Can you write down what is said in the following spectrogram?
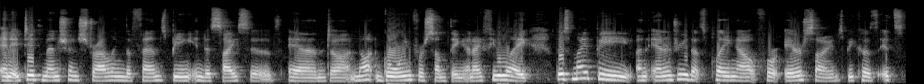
and it did mention straddling the fence, being indecisive, and uh, not going for something. And I feel like this might be an energy that's playing out for air signs because it's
